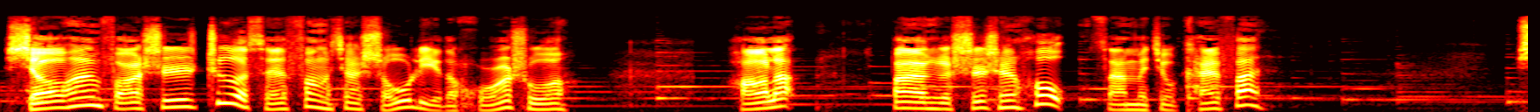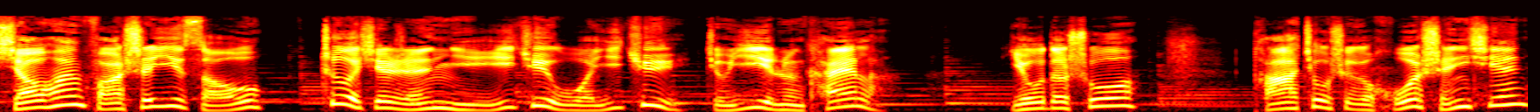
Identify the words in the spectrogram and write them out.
小安法师这才放下手里的活，说。好了，半个时辰后咱们就开饭。小安法师一走，这些人你一句我一句就议论开了。有的说他就是个活神仙，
